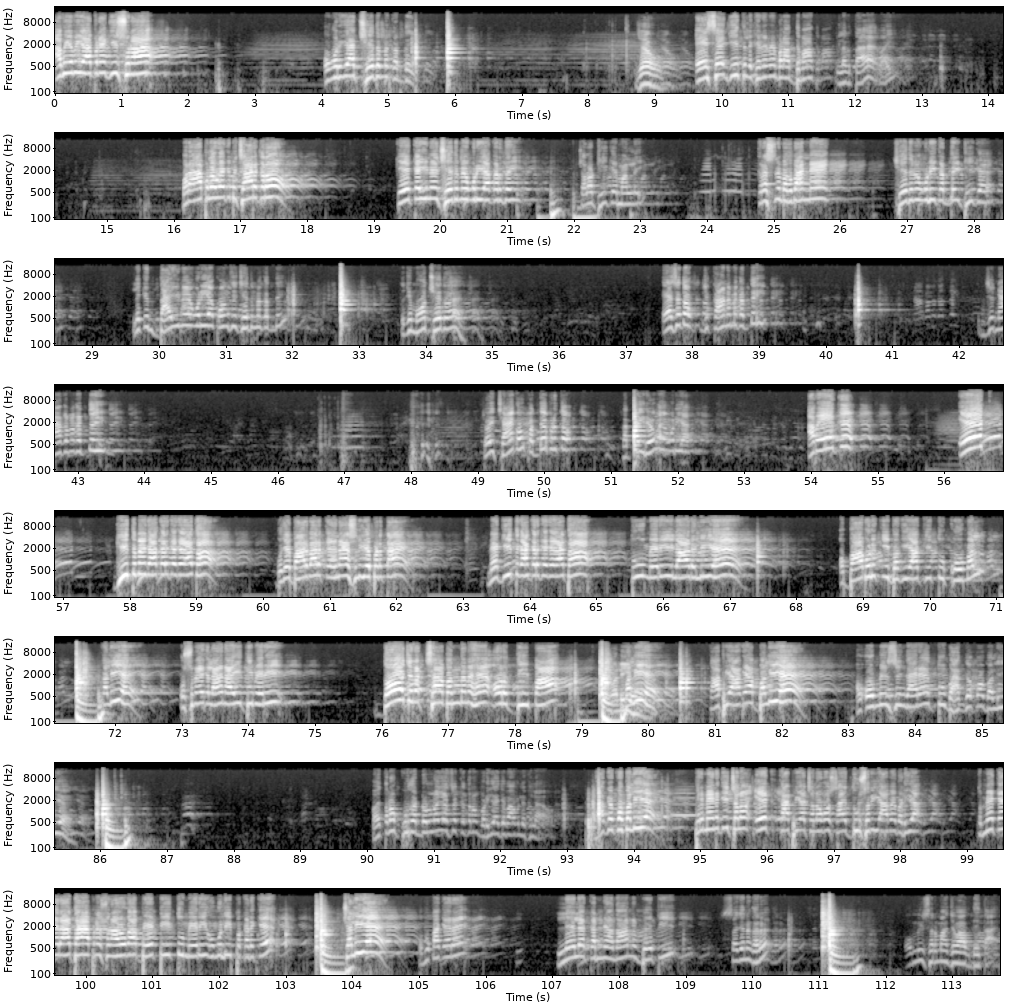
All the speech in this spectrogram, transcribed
अभी अभी आपने गीत सुना। उंगरिया छेद में कर दी। हो ऐसे गीत लिखने में बड़ा दिमाग लगता है भाई। पर आप लोग एक विचार करो। के कई ने छेद में उंगलियाँ कर दी। चलो ठीक है, मान ली। कृष्ण भगवान ने छेद में उंगली कर दी, ठीक है। लेकिन दाई ने उंगलियाँ कौन सी छेद में कर दी? तो जो मौत छेद है। ऐसे तो जो कान में करते ही। जो नाक में करते ही। तो चाय को पद्दे पर तो करते ही रहोगे उमरिया अब एक एक गीत में गा करके गया था। मुझे बार बार कहना इसलिए पड़ता है। मैं गीत गा करके गया था तू मेरी लाडली है और बाबुल की बगिया की तू कोमल कली है। उसमें एक लाइन आई थी मेरी दोज रक्षा बंधन है और दीपा बलि बली है। है। काफ़ी आ गया बली है। अब ओमी सिंह कह रहे हैं तू भाग्य को बली है। इतना कूदा डोल जैसे कितना बढ़िया जवाब लिख लाओ भाग्य को बली है। फिर मैंने की चलो, एक काफिया चलोगो शायद दूसरी आवे बढ़िया। तो मैं कह रहा था, आपने सुना होगा, बेटी, तू मेरी उंगली पकड़ के चली है। तो वो क्या कह रहे ले ले कन्यादान, बेटी, सजन घर। ओमी शर्मा जवाब देता है।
